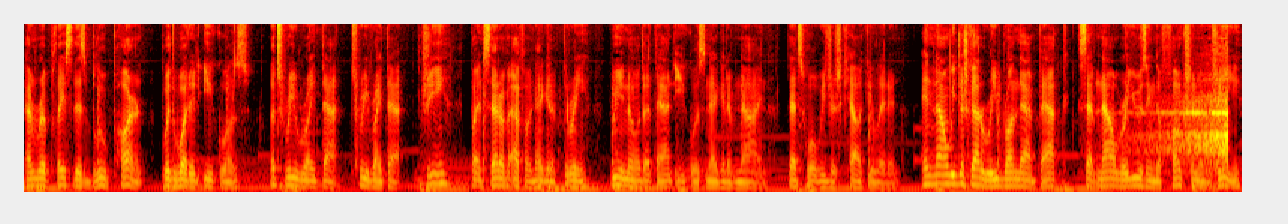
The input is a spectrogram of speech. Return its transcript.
and replace this blue part with what it equals. Let's rewrite that. Let's rewrite that. g, but instead of f of negative 3, we know that that equals negative 9. That's what we just calculated. And now we just gotta rerun that back, except now we're using the function of g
